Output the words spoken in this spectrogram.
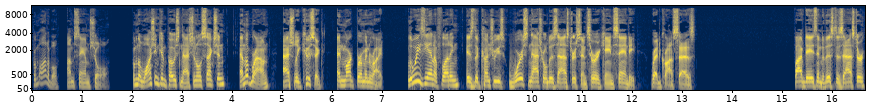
From Audible, I'm Sam Scholl. From the Washington Post National section, Emma Brown, Ashley Cusick, and Mark Berman write. Louisiana flooding is the country's worst natural disaster since Hurricane Sandy, Red Cross says. Five days into this disaster,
